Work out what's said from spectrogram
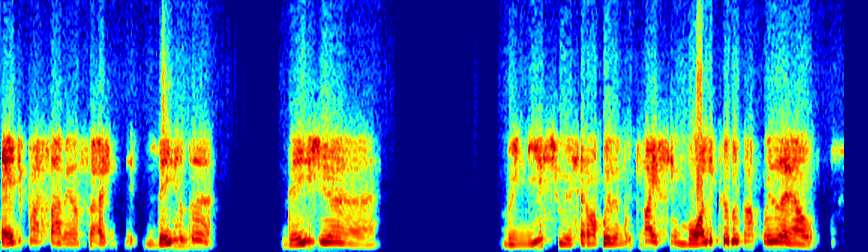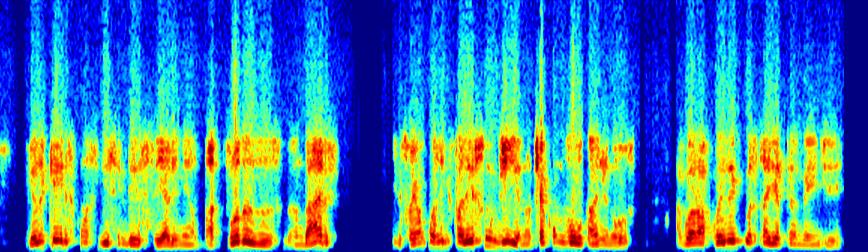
é de passar a mensagem. Desde a, desde a, do início, isso era uma coisa muito mais simbólica do que uma coisa real. Mesmo que eles conseguissem descer e alimentar todos os andares, eles só iam conseguir fazer isso um dia, não tinha como voltar de novo. Agora, uma coisa que eu gostaria também de,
